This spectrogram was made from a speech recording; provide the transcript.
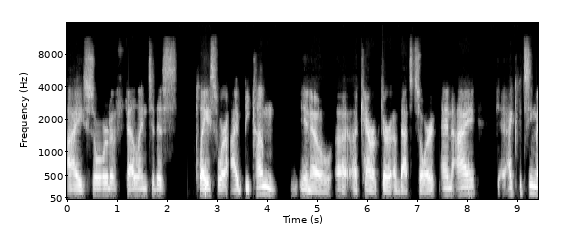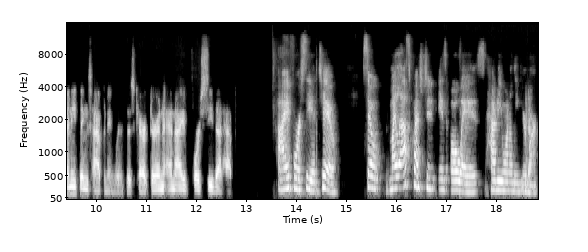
I sort of fell into this place where I've become, you know, a, a character of that sort. And I, I could see many things happening with this character and, and I foresee that happening. I foresee it too. So my last question is always, how do you want to leave your Yeah. mark?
